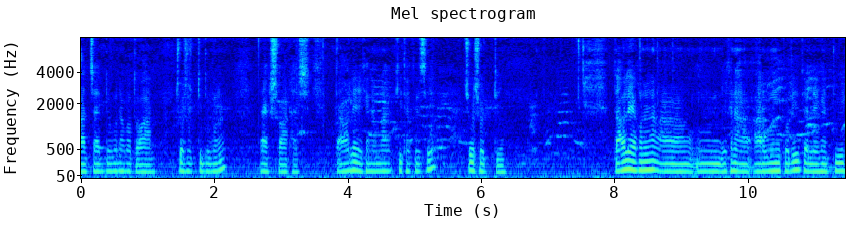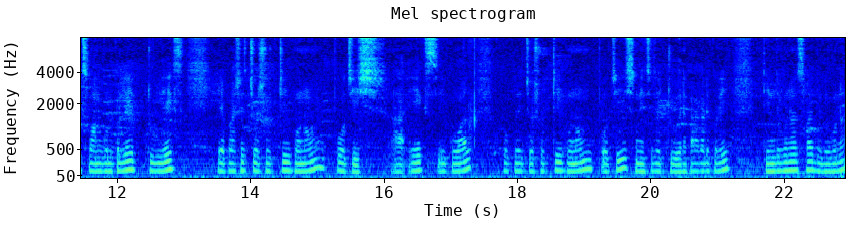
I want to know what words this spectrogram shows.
আর চার দুগুণা কত? আট। চৌষট্টি দুগুণা একশো আঠাশ। তাহলে এখানে আমরা কী থাকতেছে? চৌষট্টি। তাহলে এখন এখানে আর গুণ করি। তাহলে এখানে টু এক্স ওয়ান গুণ করলে টু এক্স এর পাশে চৌষট্টি গুণন পঁচিশ, আর এক্স ইকুয়াল উপরে চৌষট্টি গুণন পঁচিশ, নিচে যে টু এটা কাটাকাটি করি, তিন দুগুণা ছয় দু দুগুণা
